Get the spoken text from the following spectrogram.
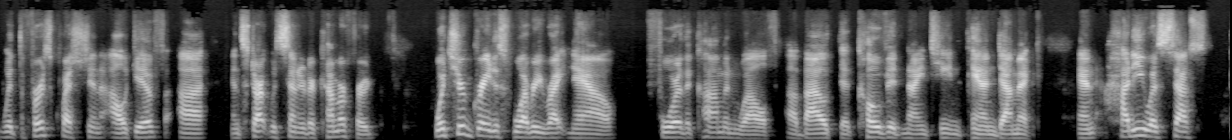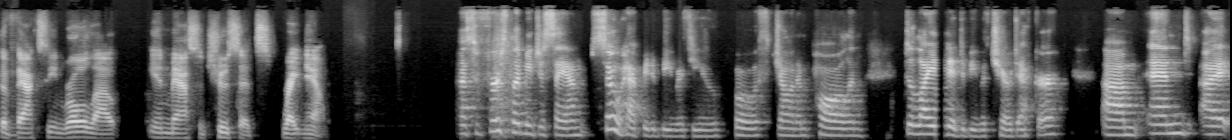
with the first question I'll give uh, and start with Senator Comerford. What's your greatest worry right now for the Commonwealth about the COVID 19 pandemic and how do you assess the vaccine rollout in Massachusetts right now? Uh, so, first, let me just say I'm so happy to be with you both, John and Paul, and delighted to be with Chair Decker. Um, and I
